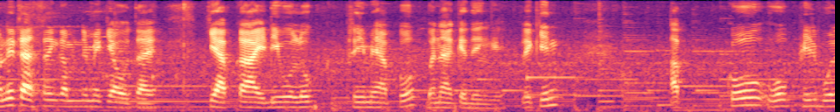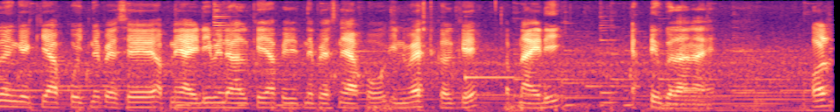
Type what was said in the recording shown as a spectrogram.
money transferring company में क्या होता है कि आपका आईडी वो लोग फ्री में आपको बना के देंगे। लेकिन आपको वो फिर बोलेंगे कि आपको इतने पैसे अपने आईडी में डाल के या फिर इतने पैसे आपको इन्वेस्ट करके अपना आईडी एक्टिव कराना है। और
